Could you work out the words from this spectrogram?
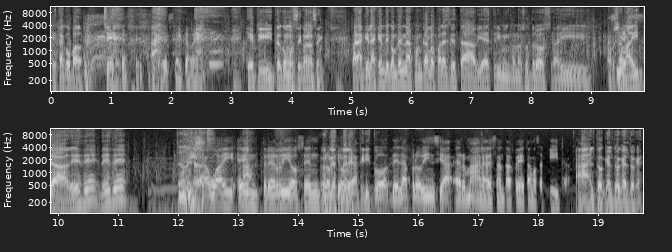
Está copado. Che, Exactamente. qué pibito, ¿cómo se conocen? Para que la gente comprenda, Juan Carlos Palacio está vía streaming con nosotros ahí por Así llamadita desde, desde. Villaguay, Ah. Entre Ríos, centro ¿Dónde anda el geográfico de la provincia hermana de Santa Fe. Estamos cerquita. Ah, al toque, al toque, al toque.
